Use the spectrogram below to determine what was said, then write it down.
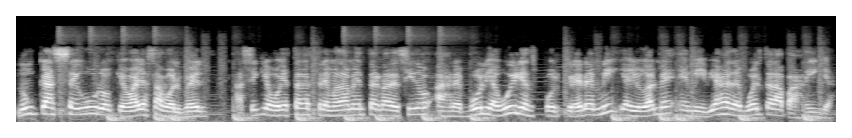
nunca es seguro que vayas a volver. Así que voy a estar extremadamente agradecido a Red Bull y a Williams por creer en mí y ayudarme en mi viaje de vuelta a la parrilla.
